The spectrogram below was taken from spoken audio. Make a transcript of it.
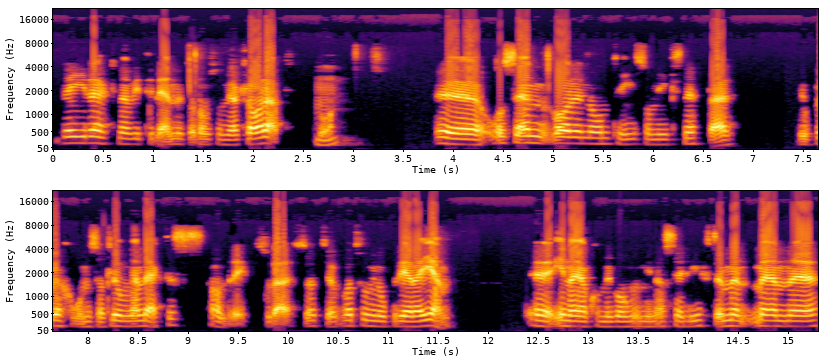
dig räknar vi till en av de som vi har klarat. Mm. Eh, och sen var det någonting som gick snett där i operationen så att lungan läktes aldrig sådär. Så att jag var tvungen att operera igen eh, innan jag kom igång med mina cellgifter. Men, men eh,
